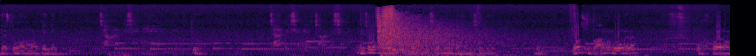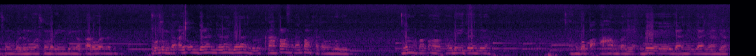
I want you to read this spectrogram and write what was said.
dia tuh ngomong kayak gini jangan di sini. Gitu. Jangan di sini jangan di sini. Dia cuma ngomong gitu jangan di sini jangan di sini. Gue langsung bangun dong ya kan? Wah gue langsung badan gue langsung merinding gak karuan tuh gue langsung minta ayo om jalan jalan jalan. Gue kenapa kenapa? Kata om gue dulu enggak nggak apa-apa nggak apa udah jalan jalan om gue paham kali ya. Udah ya, ya jalan jalan jalan jalan.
